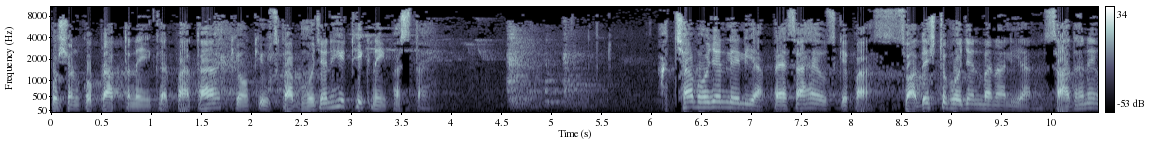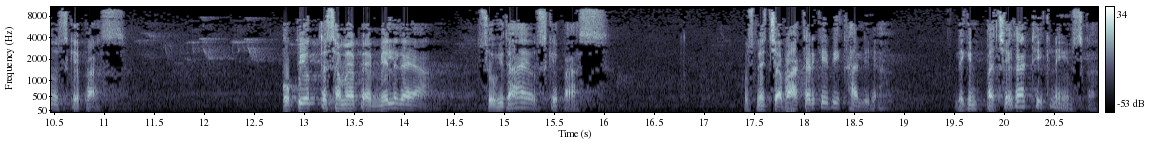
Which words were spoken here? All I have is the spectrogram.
पोषण को प्राप्त नहीं कर पाता, क्योंकि उसका भोजन ही ठीक नहीं पचता है। अच्छा भोजन ले लिया, पैसा है उसके पास, स्वादिष्ट भोजन बना लिया, साधन है उसके पास, उपयुक्त समय पर मिल गया, सुविधा है उसके पास, उसने चबा करके भी खा लिया, लेकिन पचेगा ठीक नहीं उसका।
